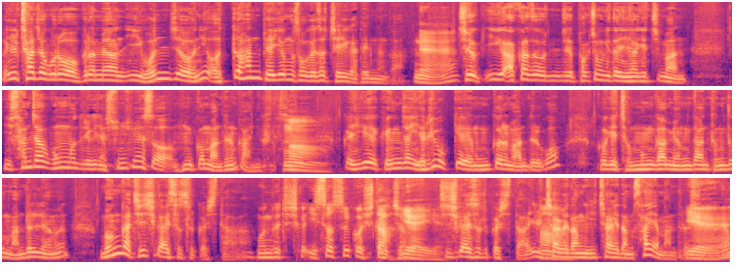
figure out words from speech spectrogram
일차적으로 그러면 이 원전이 어떠한 배경 속에서 제의가 됐는가? 네. 즉, 이 아까도 이제 박종 기자 이야기했지만 이 산자부 공무원들이 그냥 심심해서 문건 만드는 거 아니거든요. 어. 그러니까 이게 굉장히 17개의 문건을 만들고 거기에 전문가 명단 등등 만들려면 뭔가 지시가 있었을 것이다. 뭔가 지시가 있었을 것이다. 그렇죠. 예, 예. 지시가 있었을 것이다. 1차 어. 회담, 2차 회담 사이에 만들었으니까요.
